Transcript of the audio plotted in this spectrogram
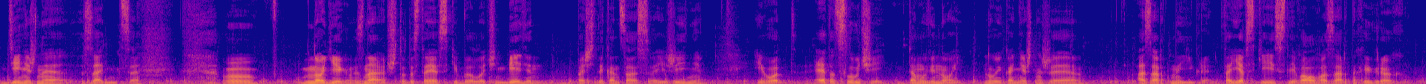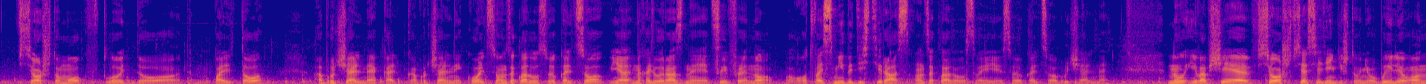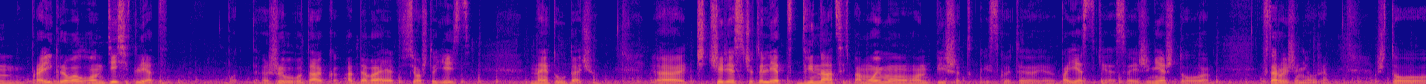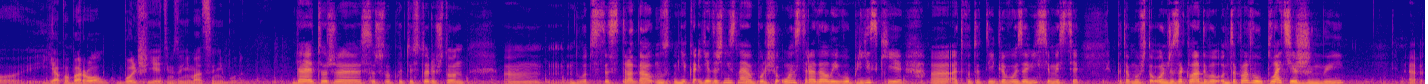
денежная задница. Э, многие знают, что Достоевский был очень беден почти до конца своей жизни. И вот этот случай тому виной. Ну и, конечно же, азартные игры. Таевский сливал в азартных играх все, что мог, вплоть до там, пальто, обручальное, обручальные кольца. Он закладывал свое кольцо, я находил разные цифры, но от 8 до 10 раз он закладывал свои, свое кольцо обручальное. Ну и вообще все, все, все деньги, что у него были, он проигрывал, он 10 лет вот, жил вот так, отдавая все, что есть, на эту удачу. Э, через что-то лет 12, по-моему, он пишет из какой-то э, поездки своей жене, что второй жене уже, что я поборол, больше я этим заниматься не буду. Да, я тоже слышала какую-то историю, что он э, вот страдал. Ну, мне, я даже не знаю, больше он страдал и его близкие э, от вот этой игровой зависимости, потому что он же закладывал, он закладывал платье жены,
